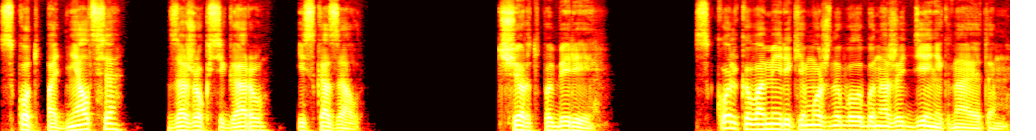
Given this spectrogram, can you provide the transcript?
Скотт поднялся, зажег сигару и сказал. «Черт побери, Сколько в Америке можно было бы нажить денег на этом?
